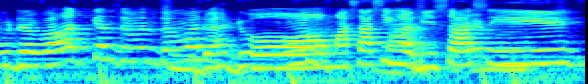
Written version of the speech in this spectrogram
mudah banget kan teman-teman. Mudah dong, masa sih nggak bisa sih?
